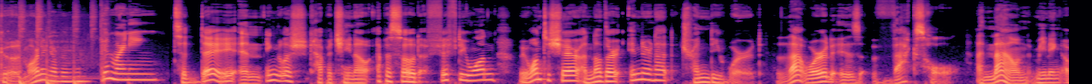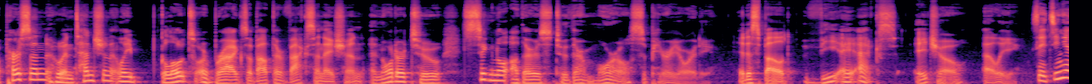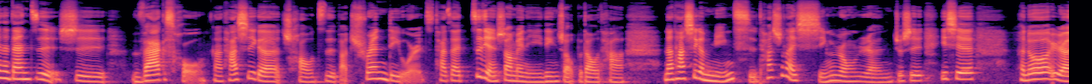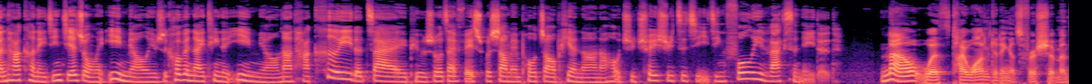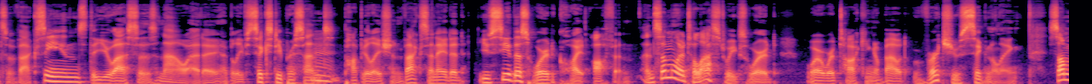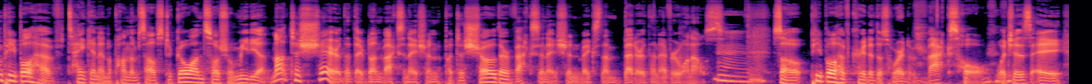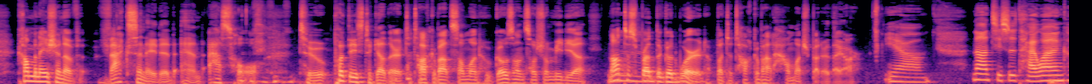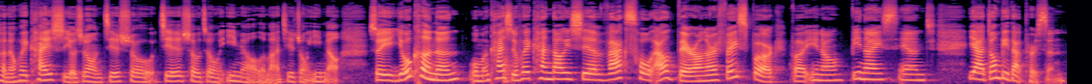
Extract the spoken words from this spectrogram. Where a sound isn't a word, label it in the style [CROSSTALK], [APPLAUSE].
Good morning, everyone. Good morning. Today, in English Cappuccino episode 51, we want to share another internet trendy word. That word is vaxhole, a noun meaning a person who intentionally gloats or brags about their vaccination in order to signal others to their moral superiority. It is spelled V A X H O L E. 所以今天的单字是 vaxhole，那它是一个潮字吧，trendy words，它在字典上面你一定找不到它。那它是一个名词，它是来形容人，就是一些很多人他可能已经接种了疫苗了，也是 COVID nineteen 的疫苗，那他刻意的在比如说在 Facebook 上面 po 照片啊，然后去吹嘘自己已经 fully vaccinated。Now, with Taiwan getting its first shipments of vaccines, the US is now at a, I believe, 60% hmm. population vaccinated. You see this word quite often. And similar to last week's word, where we're talking about virtue signaling. Some people have taken it upon themselves to go on social media not to share that they've done vaccination, but to show their vaccination makes them better than everyone else. Hmm. So people have created this word vaxhole, which is a combination of vaccinated and asshole [LAUGHS] to put these together to talk about someone who goes on social media not to spread the good word, but to talk about how much better they are. Yeah，那其实台湾可能会开始有这种接受接受这种疫苗了嘛，接种疫苗，所以有可能我们开始会看到一些 vaxhole out there on our Facebook。But you know, be nice and yeah, don't be that person.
